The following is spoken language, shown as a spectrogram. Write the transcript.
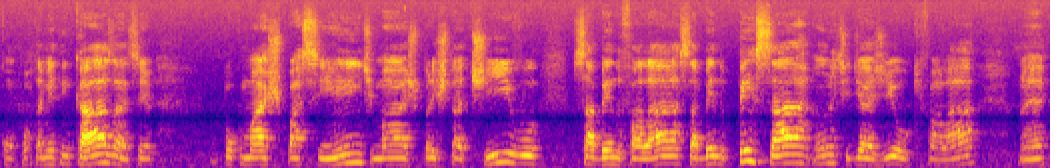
comportamento em casa, ser um pouco mais paciente, mais prestativo, sabendo falar, sabendo pensar antes de agir ou que falar, né?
